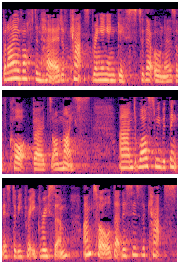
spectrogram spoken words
but I have often heard of cats bringing in gifts to their owners of caught birds or mice. And whilst we would think this to be pretty gruesome, I'm told that this is the cat's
